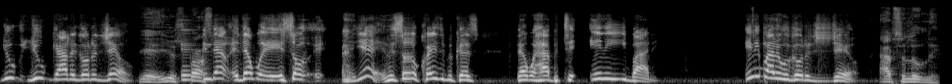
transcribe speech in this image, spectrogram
you you got to go to jail. Yeah, you're and, and that and that way it's so yeah, and it's so crazy because that would happen to anybody. Anybody would go to jail. Absolutely.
